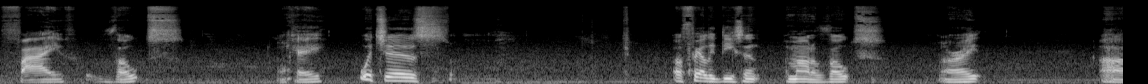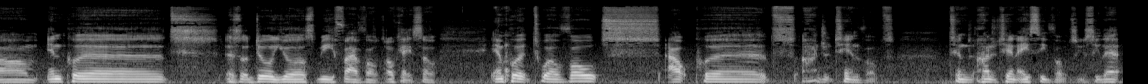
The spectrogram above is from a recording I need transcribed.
five volts. Okay, which is a fairly decent amount of votes. All right. Um, input is a dual USB 5 volts. Okay, so input 12 volts, output 110 volts, 10, 110 AC volts. You see that?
